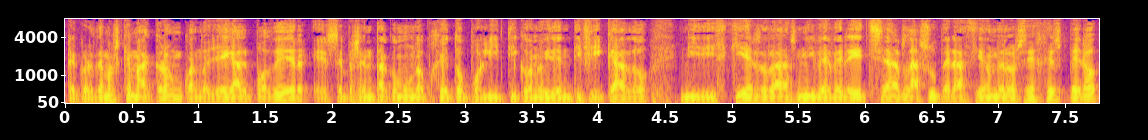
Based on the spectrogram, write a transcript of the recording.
Recordemos que Macron, cuando llega al poder, eh, se presenta como un objeto político no identificado ni de izquierdas ni de derechas, la superación de los ejes, pero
